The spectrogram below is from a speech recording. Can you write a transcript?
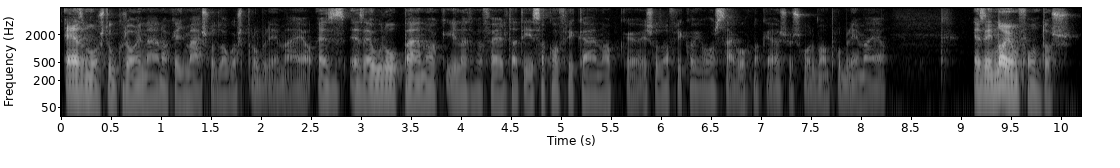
ez most Ukrajnának egy másodlagos problémája. Ez, ez Európának, illetve a fejlett Észak-Afrikának és az afrikai országoknak elsősorban problémája. Ez egy nagyon fontos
